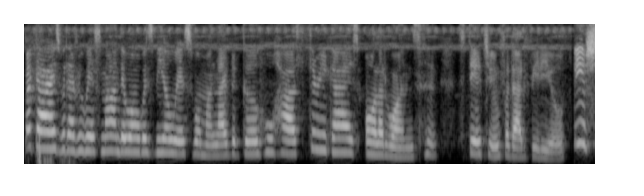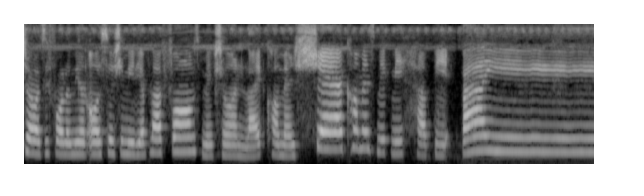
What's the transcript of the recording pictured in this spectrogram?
But guys, with every waste man, there will always be a waste woman, like the girl who has three guys all at once. Stay tuned for that video. Be sure to follow me on all social media platforms. Make sure and like, comment, share. Comments make me happy. Bye.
